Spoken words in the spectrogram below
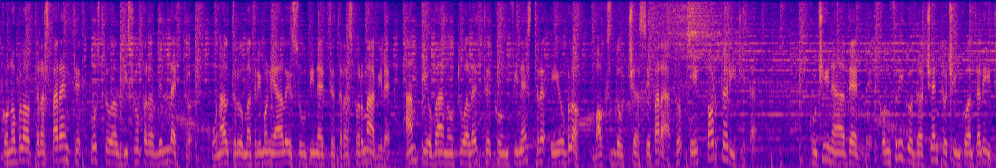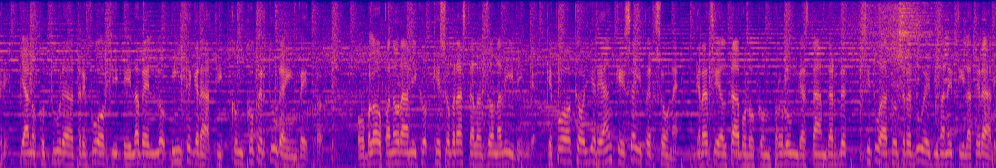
con oblò trasparente posto al di sopra del letto, un altro matrimoniale su dinette trasformabile, ampio vano toilette con finestra e oblò, box doccia separato e porta rigida. Cucina ad L con frigo da 150 litri, piano cottura a tre fuochi e lavello integrati con copertura in vetro oblò panoramico che sovrasta la zona living, che può accogliere anche sei persone, grazie al tavolo con prolunga standard situato tra due divanetti laterali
